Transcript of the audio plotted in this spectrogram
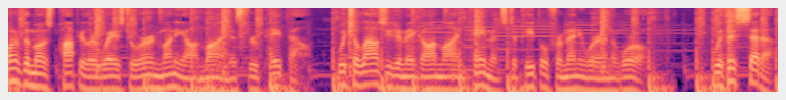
One of the most popular ways to earn money online is through PayPal, which allows you to make online payments to people from anywhere in the world. With this setup,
